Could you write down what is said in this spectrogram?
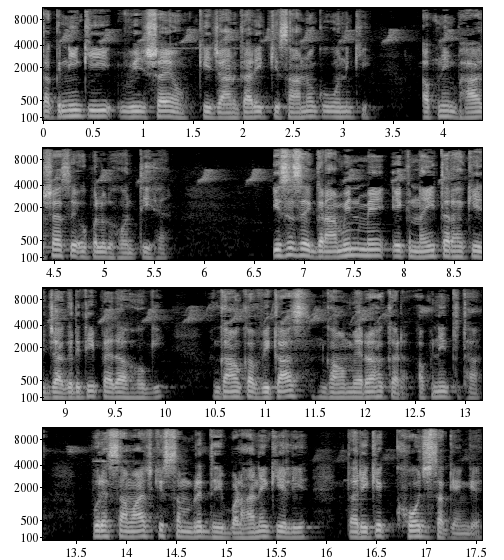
तकनीकी विषयों की जानकारी किसानों को उनकी अपनी भाषा से उपलब्ध होती है। इससे ग्रामीण में एक नई तरह की जागृति पैदा होगी। गाँव का विकास गाँव में रहकर अपनी तथा पूरे समाज की समृद्धि बढ़ाने के लिए तरीके खोज सकेंगे।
